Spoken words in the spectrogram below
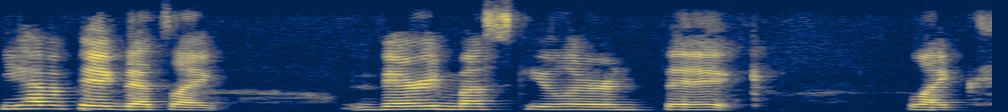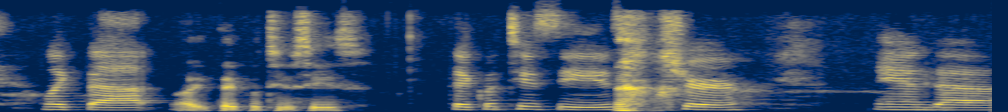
you have a pig that's like very muscular and thick, like like that, Like thick with two C's. thick with two C's, sure. And uh,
